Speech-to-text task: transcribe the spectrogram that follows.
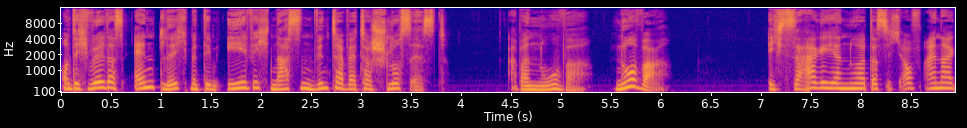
Und ich will, dass endlich mit dem ewig nassen Winterwetter Schluss ist. Aber Nova, Nova. Ich sage ja nur, dass ich auf einer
